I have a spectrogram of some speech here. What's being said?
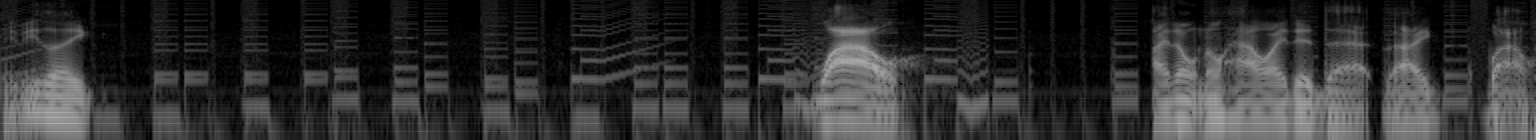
Maybe like... Wow. I don't know how I did that. I... Wow.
